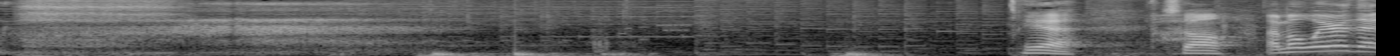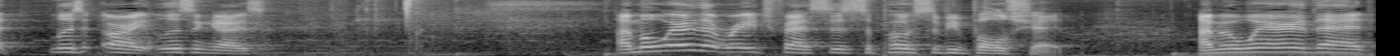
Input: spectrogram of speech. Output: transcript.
Yeah. So I'm aware that. Listen, all right, listen, guys. I'm aware that Rage Fest is supposed to be bullshit. I'm aware that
